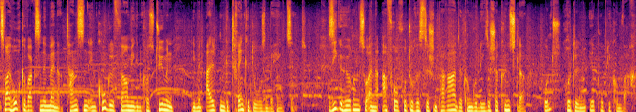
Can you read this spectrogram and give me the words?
Zwei hochgewachsene Männer tanzen in kugelförmigen Kostümen, die mit alten Getränkedosen behängt sind. Sie gehören zu einer afrofuturistischen Parade kongolesischer Künstler und rütteln ihr Publikum wach.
